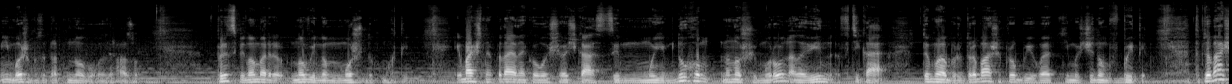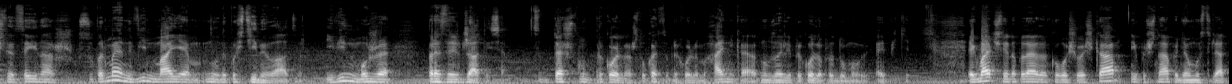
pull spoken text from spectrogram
і можемо забрати нового зразу. Принципі, номер новий нам може допомогти. Як бачите, нападаю на якогось чувачка з цим моїм духом, наношу йому урон, але він втікає. Тому я беру дробаш і пробую його якимось чином вбити. Тобто, бачите, цей наш супермен він має ну, непостійний лазер, і він може перезаряджатися. Це теж ну, прикольна штука, це прикольна механіка, ну взагалі прикольно придумали епіки. Як бачите, я нападаю на якогось чувачка і починаю по ньому стріляти,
